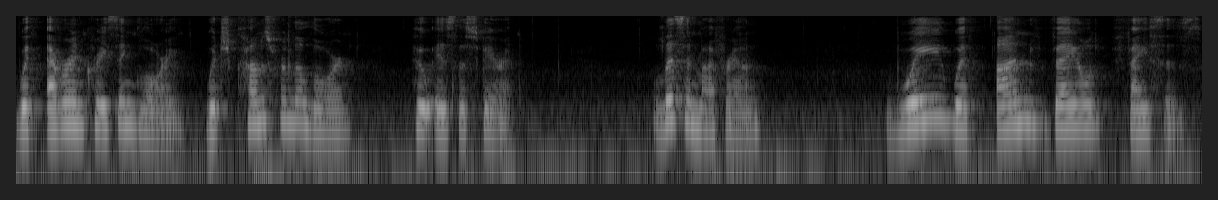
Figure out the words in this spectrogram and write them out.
with ever increasing glory, which comes from the Lord who is the Spirit. Listen, my friend, we with unveiled faces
